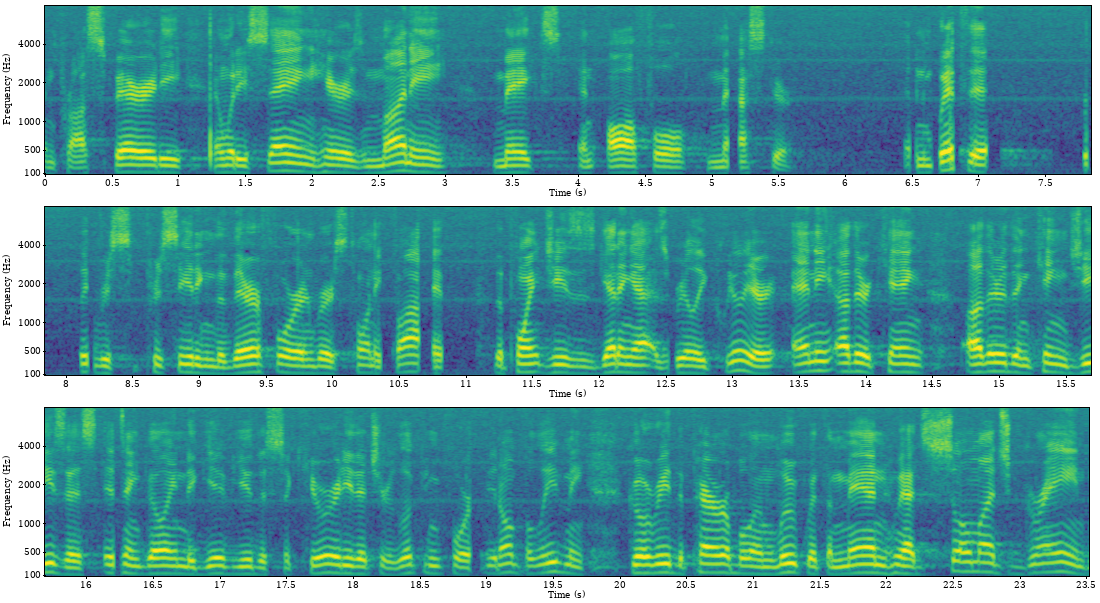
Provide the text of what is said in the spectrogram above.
and prosperity. And what he's saying here is money makes an awful master. And with it, preceding the therefore in verse 25, the point Jesus is getting at is really clear. Any other king other than King Jesus isn't going to give you the security that you're looking for. If you don't believe me, go read the parable in Luke with the man who had so much grain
